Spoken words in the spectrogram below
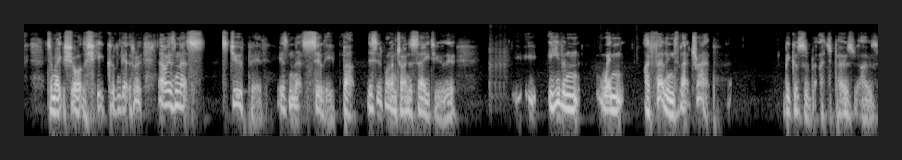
to make sure the sheep couldn't get through. Now, isn't that stupid? Isn't that silly? But this is what I'm trying to say to you. Even when I fell into that trap, because I suppose I was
